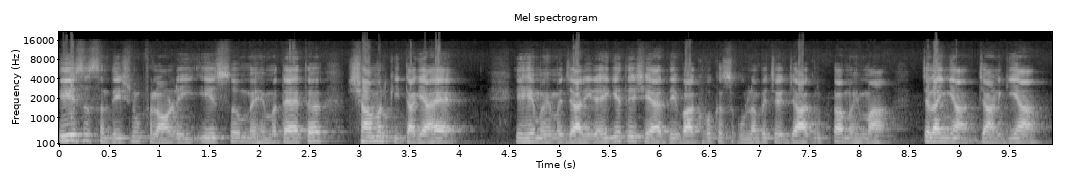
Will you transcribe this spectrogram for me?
ਇਸ ਸੰਦੇਸ਼ ਨੂੰ ਫੈਲਾਉਣ ਲਈ ਇਸ ਮੁਹਿੰਮ ਤਹਿਤ ਸ਼ਾਮਲ ਕੀਤਾ ਗਿਆ ਹੈ। ਇਹ ਮੁਹਿੰਮ ਜਾਰੀ ਰਹੇਗੀ ਤੇ ਸ਼ਹਿਰ ਦੇ ਵੱਖ-ਵੱਖ ਸਕੂਲਾਂ ਵਿੱਚ ਜਾਗਰੂਕਤਾ ਮੁਹਿੰਮਾਂ ਚਲਾਈਆਂ ਜਾਣਗੀਆਂ।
